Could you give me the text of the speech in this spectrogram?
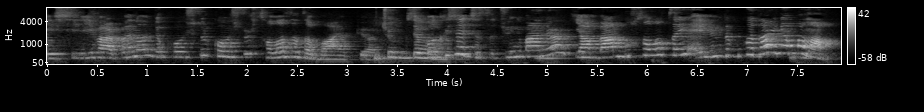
yeşilliği var. Ben önce koştur koştur salata tabağı yapıyorum. Çok İşte güzel. bakış açısı. Çünkü ben diyorum ki ya ben bu salatayı elimde bu kadar yapamam.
